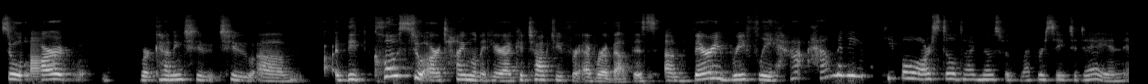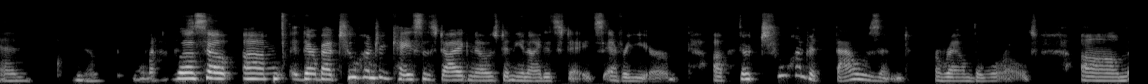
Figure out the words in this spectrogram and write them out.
So our we're coming to to um, the close to our time limit here. I could talk to you forever about this. Um, very briefly, how how many people are still diagnosed with leprosy today? And and you know well, so um, there are about 200 cases diagnosed in the United States every year. Uh, there are 200,000 around the world, um,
